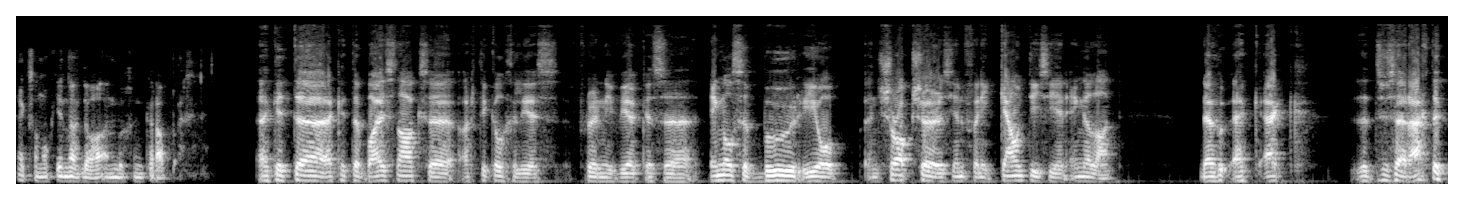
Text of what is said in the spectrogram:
ek sal nog eendag daarin begin krap. Ek het uh, ek het 'n baie snaakse artikel gelees vroeër in die week is 'n Engelse boer hier op in Shropshire, is een van die counties hier in Engeland. Nou ek ek dit is 'n regte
